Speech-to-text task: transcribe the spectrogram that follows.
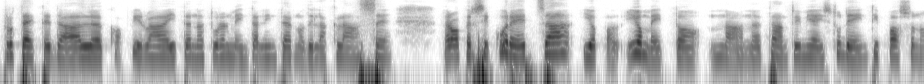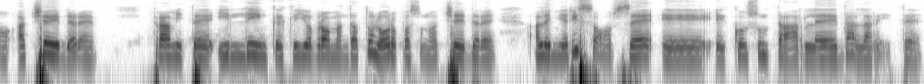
protette dal copyright naturalmente all'interno della classe, però per sicurezza io, io metto none, tanto i miei studenti possono accedere tramite il link che io avrò mandato loro, possono accedere alle mie risorse e, e consultarle dalla rete.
